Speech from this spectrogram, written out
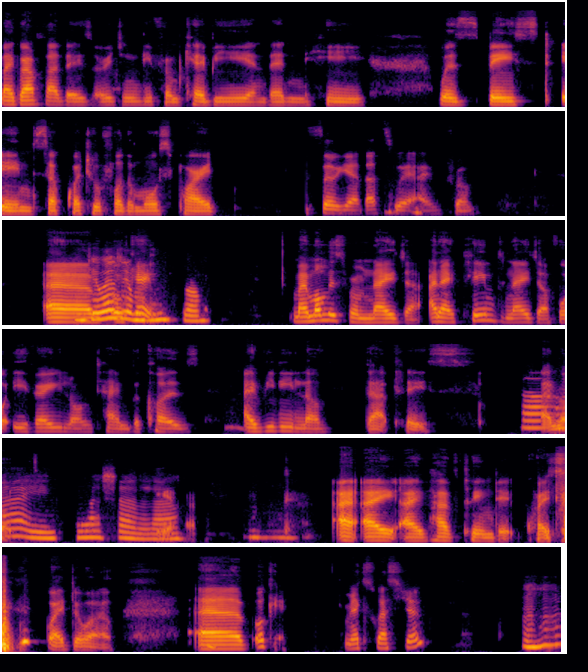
my grandfather is originally from Kebbi, and then he was based in Sokoto for the most part. So yeah, that's where I'm from. Okay, Um, where's your mom from? my mom is from Niger, and I claimed Niger for a very long time because I really love that place Oh, a lot. nice. Yeah. Mashallah. Mhm. I, I I have claimed it quite quite a while. Um, okay, next question. Mhm.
